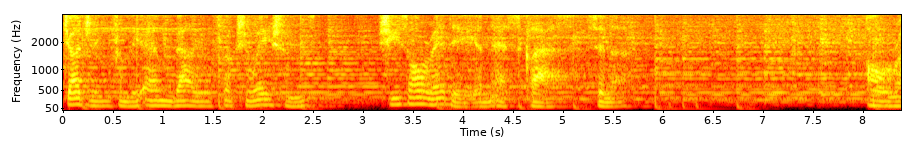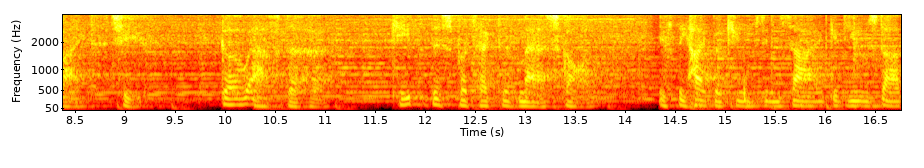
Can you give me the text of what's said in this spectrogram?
Judging from the M value fluctuations, she's already an S class sinner. All right, Chief. Go after her. Keep this protective mask on. If the hypercubes inside get used up,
